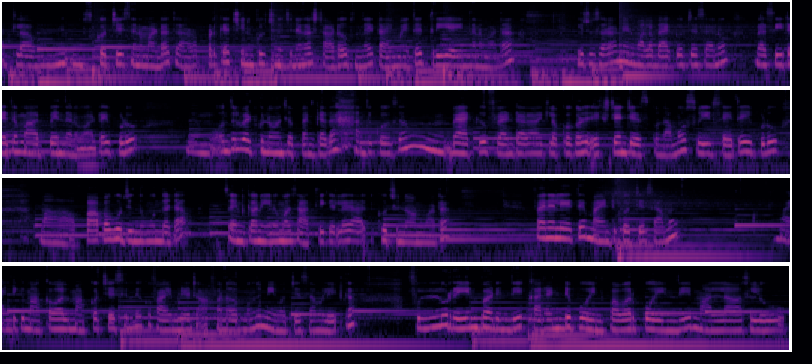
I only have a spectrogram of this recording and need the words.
అట్లా ముసుకొచ్చేసి అనమాట అప్పటికే చినుకులు చిన్న చిన్నగా స్టార్ట్ అవుతుంది టైం అయితే త్రీ అయిందనమాట. ఇది చూసారా నేను మళ్ళీ బ్యాక్ వచ్చేసాను. నా సీట్ అయితే మారిపోయింది అనమాట ఇప్పుడు మేము వంతులు పెట్టుకున్నామని చెప్పాను కదా. అందుకోసం బ్యాక్ ఫ్రంట్ అలా ఇట్లా ఒక్కొక్కరు ఎక్స్టెండ్ చేసుకున్నాము. స్వీట్స్ అయితే ఇప్పుడు మా పాప కూర్చుంది ముందట ఇంకా నేను మా సాత్విక్ కూర్చున్నాం అనమాట ఫైనల్ అయితే మా ఇంటికి వచ్చేసాము. మా ఇంటికి మా అక్క వాళ్ళు మా అక్క వచ్చేసింది. ఒక five minutes half an hour ముందు మేము వచ్చేసాము లేట్గా ఫుల్ రెయిన్ పడింది కరెంట్ పోయింది పవర్ పోయింది. మళ్ళీ అసలు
